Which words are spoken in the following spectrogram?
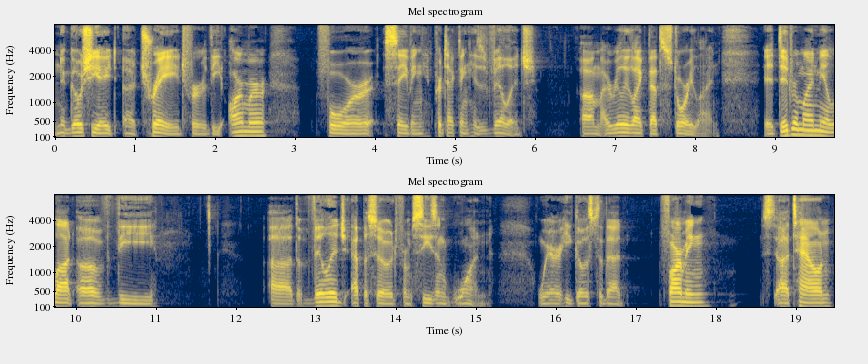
negotiate a trade for the armor for saving, protecting his village, um, I really like that storyline. It did remind me a lot of the uh, the village episode from season one, where he goes to that farming uh, town,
